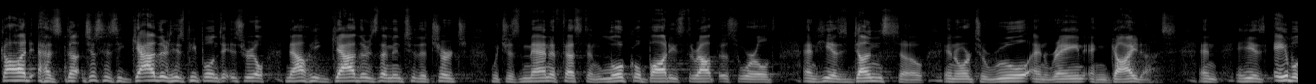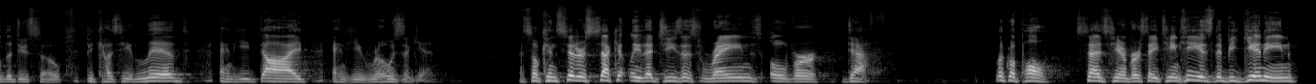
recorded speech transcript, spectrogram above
God has not, just as He gathered His people into Israel, now He gathers them into the church, which is manifest in local bodies throughout this world. And He has done so in order to rule and reign and guide us. And He is able to do so because He lived and He died and He rose again. And so consider, secondly, that Jesus reigns over death. Look what Paul says here in verse 18 He is the beginning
